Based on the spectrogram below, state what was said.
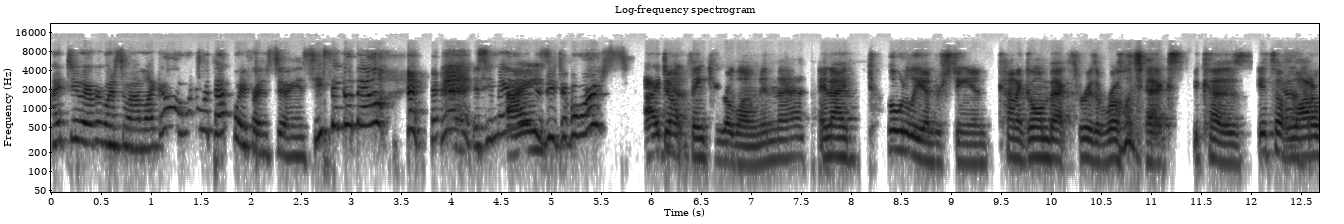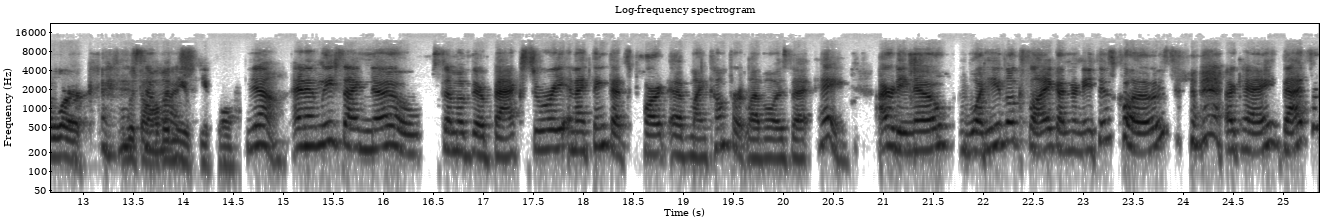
I do every once in a while. I'm like, oh, I wonder what that boyfriend's doing. Is he single now? Is he married? I, Is he divorced? I don't yeah. think you're alone in that. And I totally understand kind of going back through the Rolodex because it's a yeah. lot of work with so all much. the new people. Yeah. And at least I know some of their backstory. And I think that's part of my comfort level is that, hey, I already know what he looks like underneath his clothes. okay. That's an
